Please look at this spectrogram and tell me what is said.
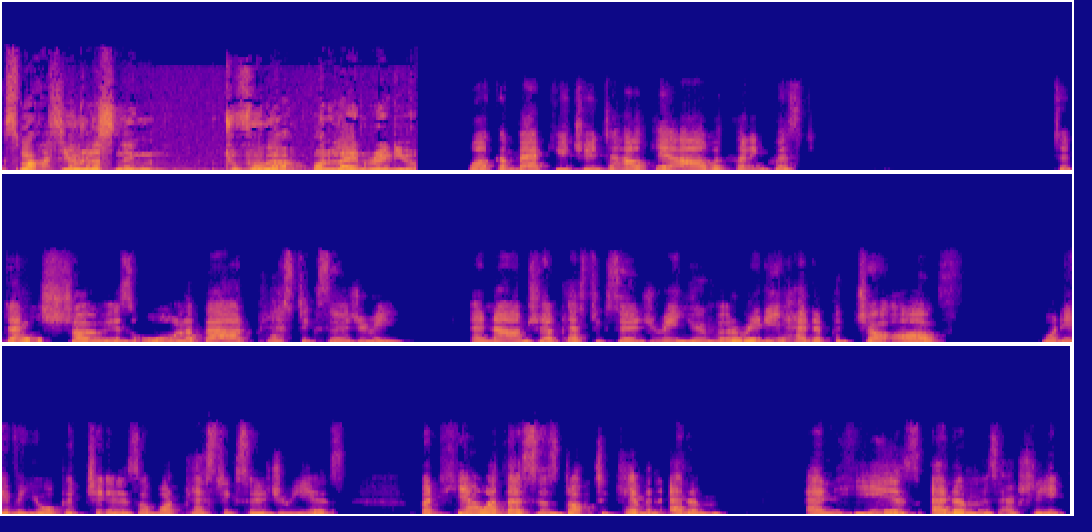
Smart. You're listening to Vuka Online Radio. Welcome back. You tuned to Healthcare Hour with Colleen Qvist. Today's show is all about plastic surgery. And now I'm sure plastic surgery, you've already had a picture of whatever your picture is of what plastic surgery is. But here with us is Dr. Kevin Adam, and he is Adams actually,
